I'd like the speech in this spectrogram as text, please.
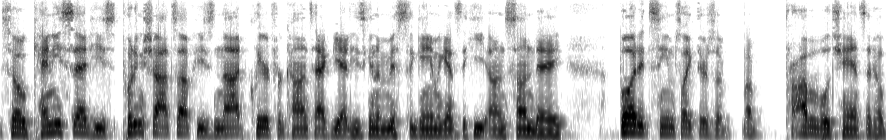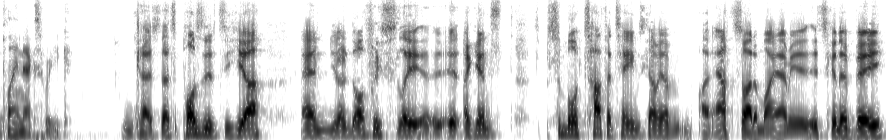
So Kenny said he's putting shots up. He's not cleared for contact yet. He's going to miss the game against the Heat on Sunday, but it seems like there's a, a probable chance that he'll play next week. Okay, so that's positive to hear. And you know, obviously, against some more tougher teams coming up uh, outside of Miami, it's going to be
